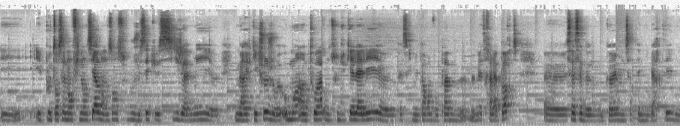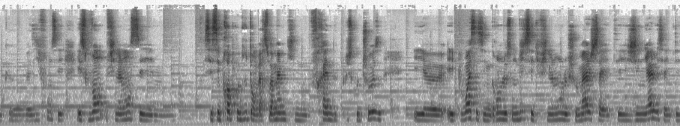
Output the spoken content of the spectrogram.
et, potentiellement financière dans le sens où je sais que si jamais euh, il m'arrive quelque chose, j'aurai au moins un toit en dessous duquel aller euh, parce que mes parents vont pas me, mettre à la porte. Euh, ça, ça donne quand même une certaine liberté, donc vas-y fonce. Et, et souvent, finalement, c'est ses propres doutes envers soi-même qui nous freinent plus qu'autre chose. Euh, et, pour moi, ça c'est une grande leçon de vie, c'est que finalement le chômage, ça a été génial, ça a été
